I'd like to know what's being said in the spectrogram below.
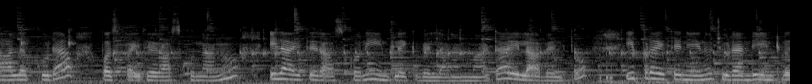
కాళ్ళకు కూడా పసుపు అయితే రాసుకున్నాను ఇలా అయితే రాసుకొని ఇంట్లోకి వెళ్ళానమాట ఇలా వెళ్తూ ఇప్పుడైతే నేను చూడండి ఇంట్లో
